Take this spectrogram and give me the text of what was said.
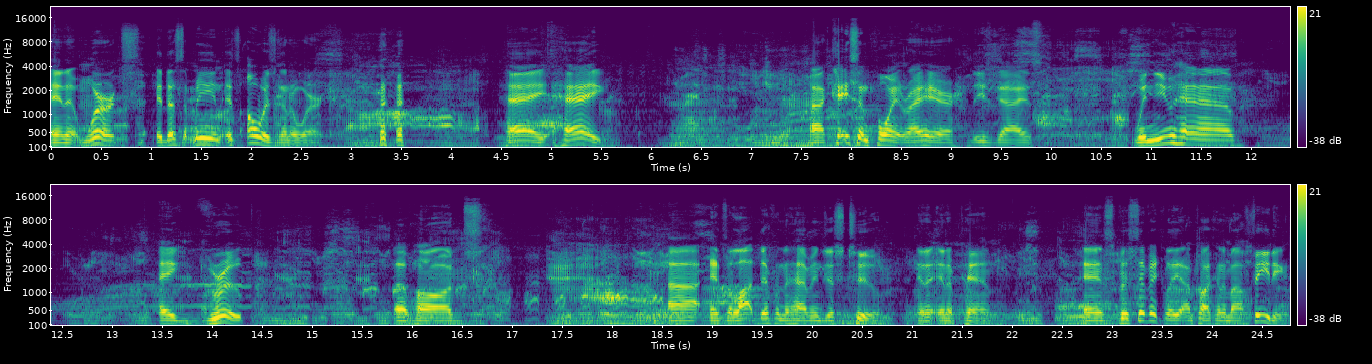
and it works, it doesn't mean it's always going to work. hey, hey. Uh, case in point right here, these guys. When you have a group of hogs, uh, it's a lot different than having just two in a, in a pen. And specifically, I'm talking about feeding.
